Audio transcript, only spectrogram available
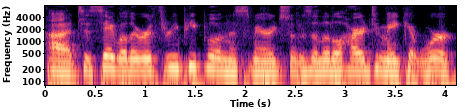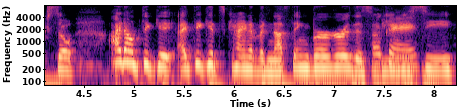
uh, to say, well, there were three people in this marriage, so it was a little hard to make it work. So I don't think it. I think it's kind of a nothing burger. This Okay. BBC,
